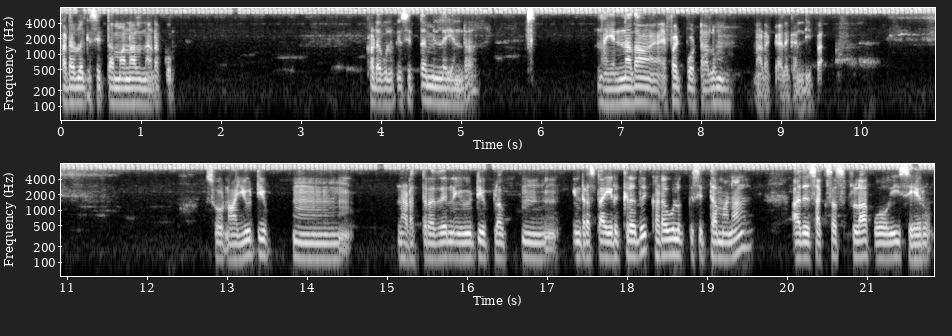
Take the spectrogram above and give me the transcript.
கடவுளுக்கு சித்தமானால் நடக்கும். கடவுளுக்கு சித்தம் இல்லை என்றால் நான் என்ன தான் எஃபர்ட் போட்டாலும் நடக்காது கண்டிப்பாக ஸோ நான் யூடியூப் நடத்துறது யூடியூப்பில் இன்ட்ரெஸ்டாக இருக்கிறது கடவுளுக்கு சித்தமானால் அது சக்ஸஸ்ஃபுல்லாக போய் சேரும்.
